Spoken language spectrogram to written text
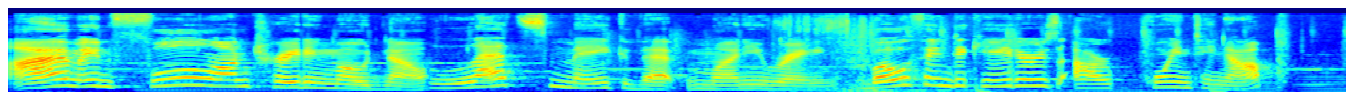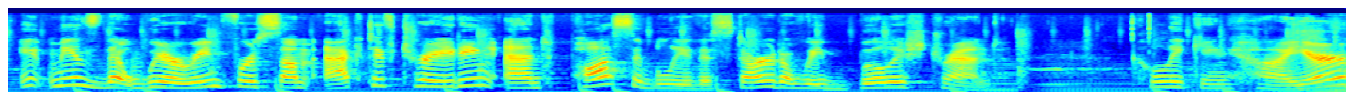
I'm in full-on trading mode now. Let's make that money rain. Both indicators are pointing up. It means that we're in for some active trading and possibly the start of a bullish trend. Clicking higher.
